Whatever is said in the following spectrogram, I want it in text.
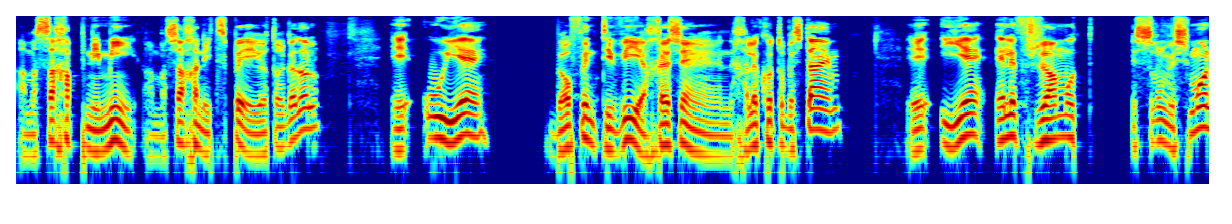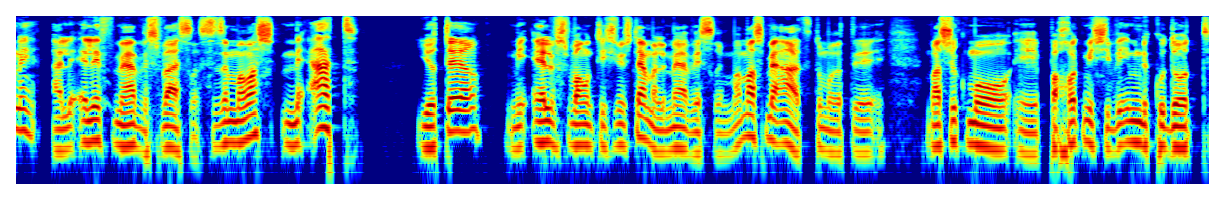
המסך הפנימי, המשך הנצפה יהיה יותר גדול, אה, הוא יהיה באופן טבעי, אחרי שנחלק אותו בשתיים, אה, יהיה 1728 על 1117, שזה ממש מעט יותר מ-1792 על 120, ממש מעט, זאת אומרת, אה, משהו כמו אה, פחות מ-70 נקודות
